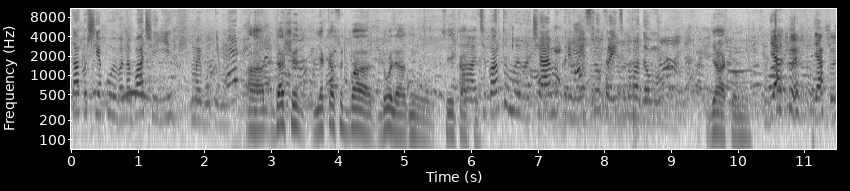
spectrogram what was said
також якою вона бачить її в майбутньому. А далі яка судьба, доля ну, цієї А. Цю карту ми вручаємо керівництву українського дому. Дякуємо. Дякую, дякую.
